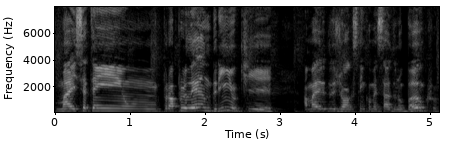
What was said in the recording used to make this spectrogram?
Mas você tem um próprio Leandrinho que a maioria dos jogos tem começado no banco,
